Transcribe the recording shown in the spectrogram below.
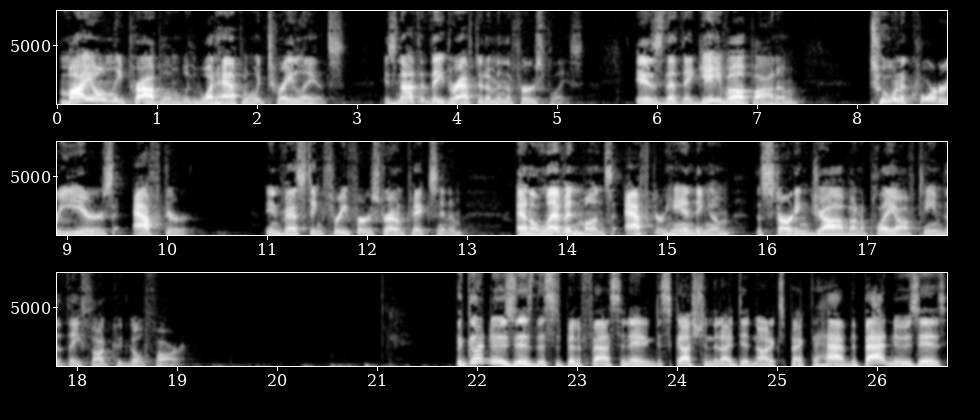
my only problem with what happened with Trey Lance is not that they drafted him in the first place, is that they gave up on him two and a quarter years after investing three first round picks in him and 11 months after handing him the starting job on a playoff team that they thought could go far. The good news is this has been a fascinating discussion that I did not expect to have. The bad news is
